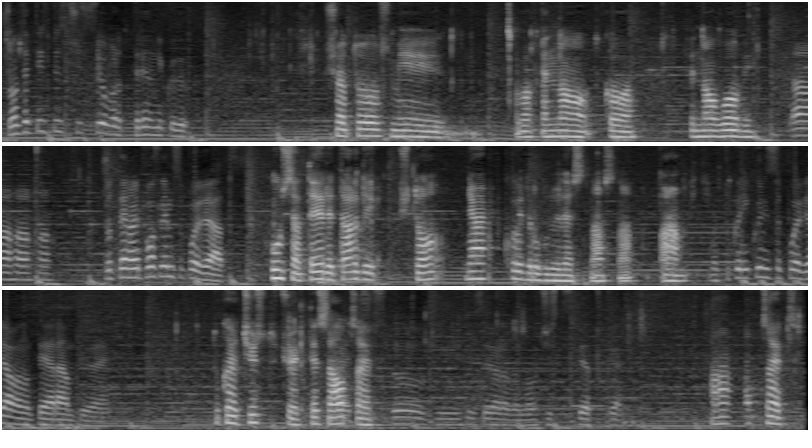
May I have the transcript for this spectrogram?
Защо не ти списваш Silver 3 на никой друг? Защото сме в едно такова, в едно лоби. Аха, аха. Защото те нали после им се появяват. Хуса, те ретарди, що някой друг дойде с нас на рампите. Но тук никой не се появява на тези рампи, бе. Тук е чисто човек, те са аутсайд. Чисто, не се рада, много чисто стоя тук. А, аутсайд.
